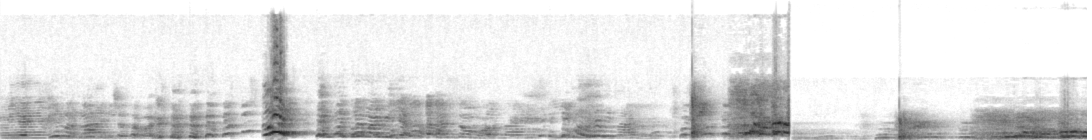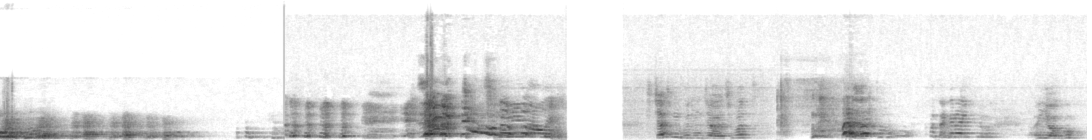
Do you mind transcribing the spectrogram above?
Меня не видно, но ничего, давай. Делать вот эту фотографию, йогу.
